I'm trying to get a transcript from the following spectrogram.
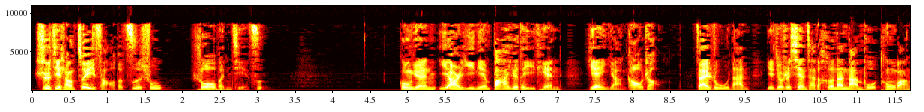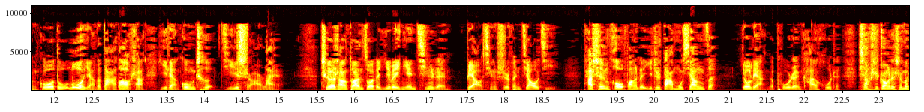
世界上最早的字书《说文解字》。公元一二一年八月的一天，艳阳高照，在汝南，也就是现在的河南南部，通往国都洛阳的大道上，一辆公车疾驶而来，车上端坐着一位年轻人，表情十分焦急。他身后放着一只大木箱子，有两个仆人看护着，像是装着什么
